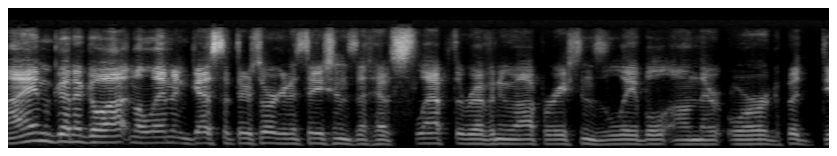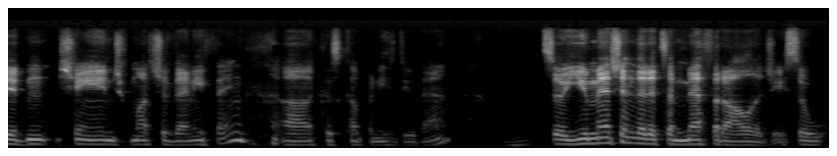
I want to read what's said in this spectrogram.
I'm going to go out on a limb and guess that there's organizations that have slapped the revenue operations label on their org, but didn't change much of anything because uh, companies do that. Mm-hmm. So you mentioned that it's a methodology. So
